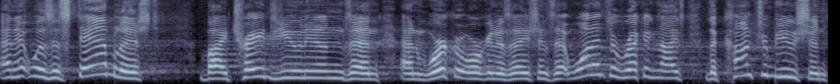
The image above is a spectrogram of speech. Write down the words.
And it was established by trades unions and, and worker organizations that wanted to recognize the contribution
